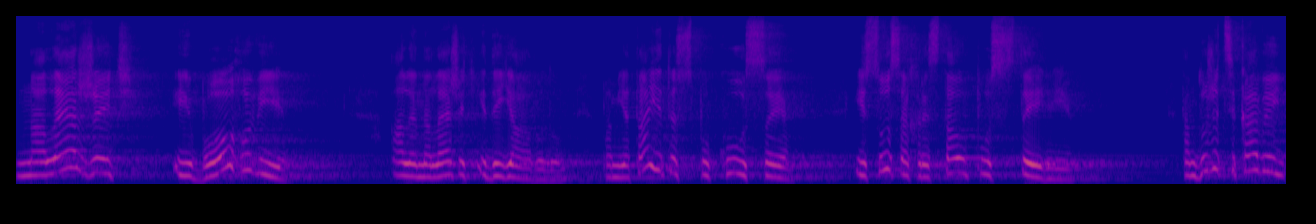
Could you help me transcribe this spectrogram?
належить і Богові, але належить і дияволу. Пам'ятаєте спокуси Ісуса Христа в пустині? Там дуже цікавий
